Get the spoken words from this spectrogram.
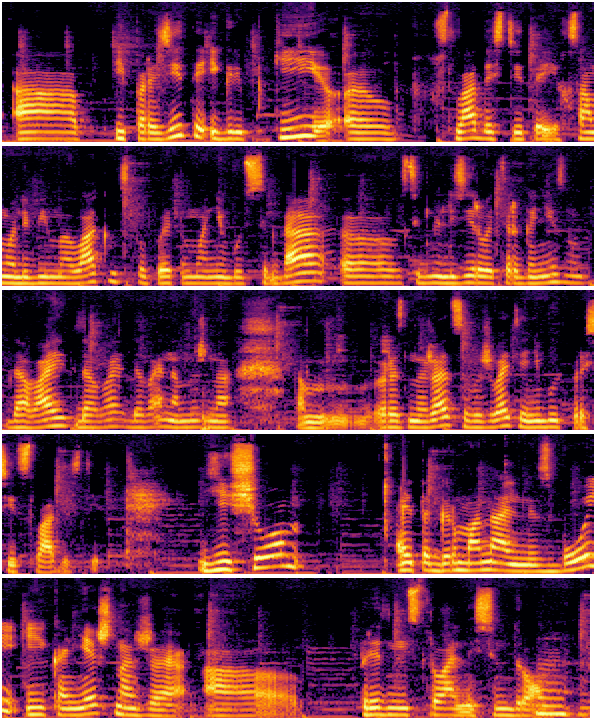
А, и паразиты, и грибки, э, Сладости – это их самое любимое лакомство, поэтому они будут всегда э, сигнализировать организму «давай, давай, давай, нам нужно там, размножаться, выживать», и они будут просить сладостей. Еще это гормональный сбой и, конечно же, э, предменструальный синдром. Mm-hmm.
